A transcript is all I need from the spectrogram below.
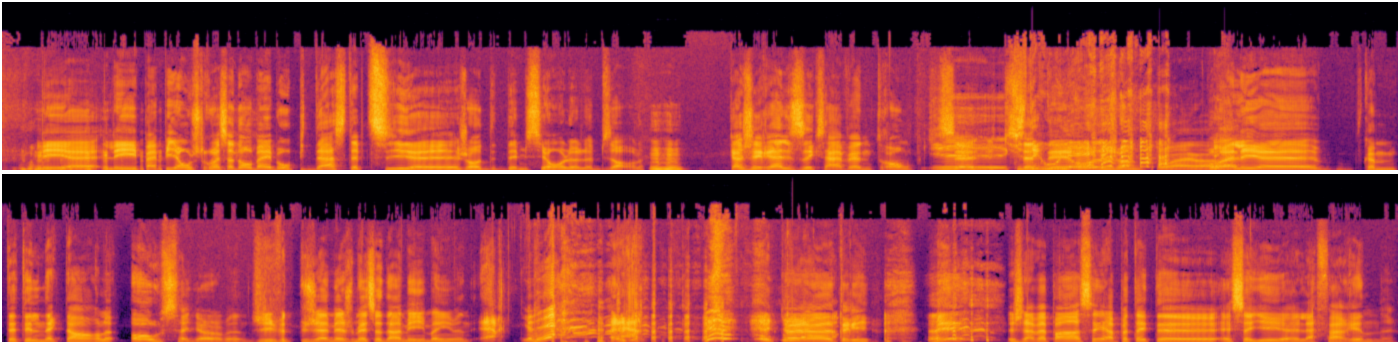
les, euh, les papillons, je trouvais ça donc bien beau. Puis dans cette petit euh, genre d'émission-là, là, bizarre, là, Mhm. quand j'ai réalisé que ça avait une trompe qui se, qui se déroule, genre, Ouais, ouais, pour ouais. aller euh, comme têter le nectar, là. Oh, Seigneur, man. J'ai fait plus jamais, je mets ça dans mes mains, man. Arc! tri. Mais j'avais pensé à peut-être euh, essayer euh, la farine.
